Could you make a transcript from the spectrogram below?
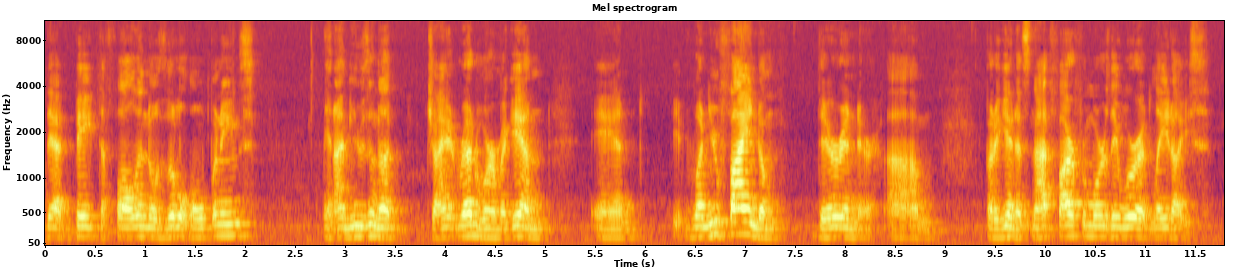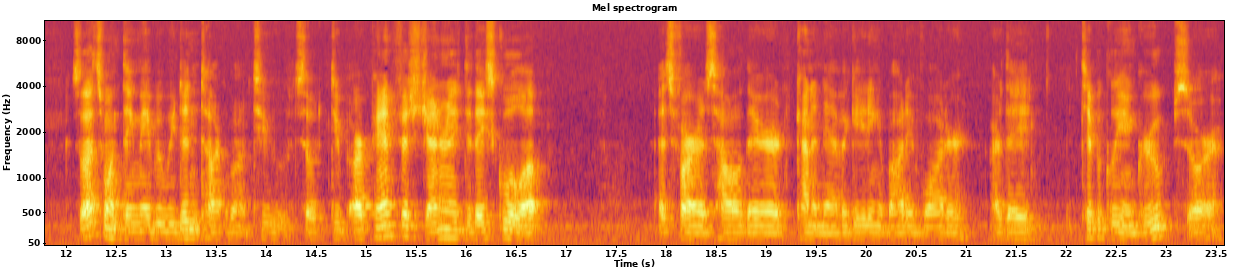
that bait to fall in those little openings. And I'm using a giant red worm again, and it, when you find them, they're in there. Um, but again, it's not far from where they were at late ice. So that's one thing maybe we didn't talk about too. So do our panfish generally do they school up as far as how they're kind of navigating a body of water? Are they typically in groups or?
